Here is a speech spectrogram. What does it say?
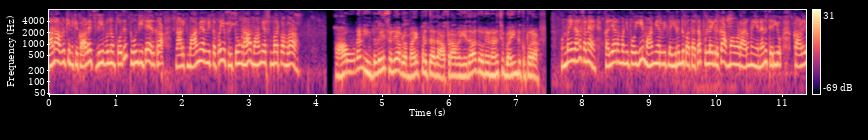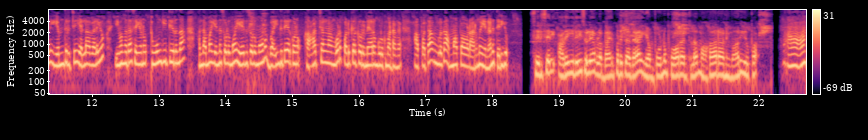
ஆனா அவளுக்கு இன்னைக்கு காலேஜ் லீவுன்னு போது தூங்கிட்டே இருக்கா நாளைக்கு மாமியார் வீட்டுல போய் இப்படி தூங்கினா மாமியார் சும்மா இருப்பாங்களா? ஆவுனா நீ இதுவே சொல்லி அவளை பயப்படுத்தாத? அப்புறம் அவ ஏதாவது ஒன்று நினைச்சு பயந்துக்கு போறா. உண்மைதானே சொன்னேன். கல்யாணம் பண்ணி போய் மாமியார் வீட்டில் இருந்து பார்த்தா பிள்ளைகளுக்கு அம்மாவோட அருமை என்னன்னு தெரியும். காலையில் எந்திரிச்சு எல்லா வேலையும் இவங்க தான் செய்யணும். தூங்கிட்டு இருந்தா அந்த அம்மா என்ன சொல்லுமோ ஏது சொல்லுமோன்னு பயந்துட்டே இருக்கணும். காய்ச்சல்னா கூட படுக்க ஒரு நேரம் கொடுக்க மாட்டாங்க. அப்பதான் உங்களுக்கு அம்மா அப்பாவோட அருமை என்னன்னு தெரியும். சரி சரி. அதை இதையும் சொல்லி அவளை பயப்படுத்தாத? என் பொண்ணு போற இடத்துல மகாராணி மாதிரி இருப்பா. ஆ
